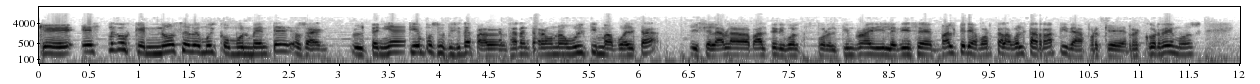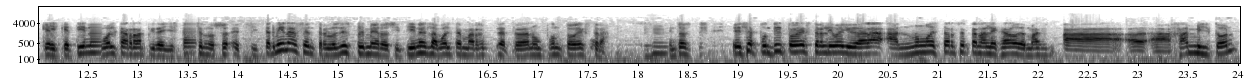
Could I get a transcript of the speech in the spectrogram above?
que es algo que no se ve muy comúnmente, o sea, tenía tiempo suficiente para lanzar a entrar a una última vuelta y se le habla a Valtteri por el Team Ride y le dice, Valtteri aborta la vuelta rápida, porque recordemos que el que tiene vuelta rápida y estás en los, eh, si terminas entre los 10 primeros y tienes la vuelta más rápida te dan un punto extra. Entonces, ese puntito extra le iba a ayudar a, no estarse tan alejado de Max, a, Hamilton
